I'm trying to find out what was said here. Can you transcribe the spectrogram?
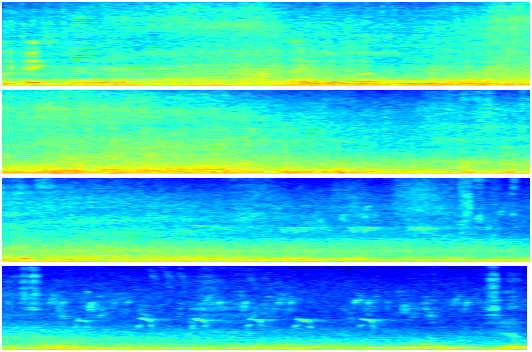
Nu deze kleine, kleine doelrak. Die heeft echt helemaal achter in zijn huid. Oh. Zo.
